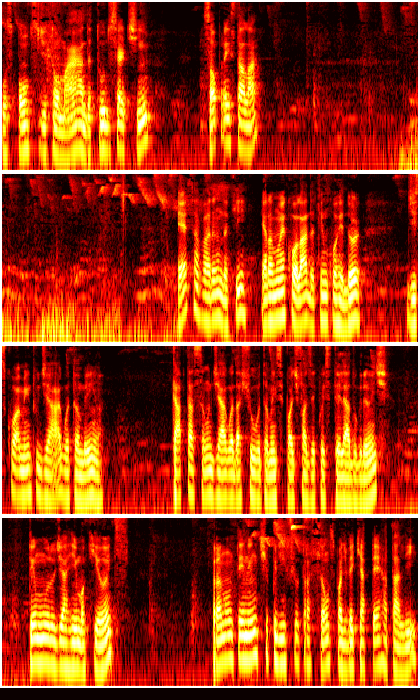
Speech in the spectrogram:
os pontos de tomada, tudo certinho. Só para instalar. Essa varanda aqui, ela não é colada, tem um corredor de escoamento de água também, ó. Captação de água da chuva também se pode fazer com esse telhado grande. Tem um muro de arrimo aqui antes. Para não ter nenhum tipo de infiltração, você pode ver que a terra está ali.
